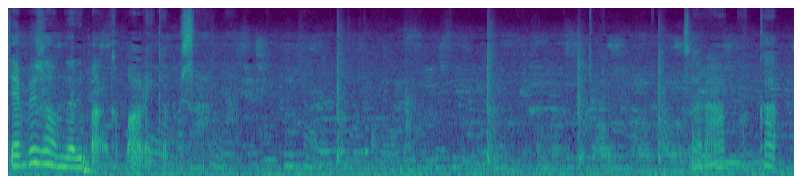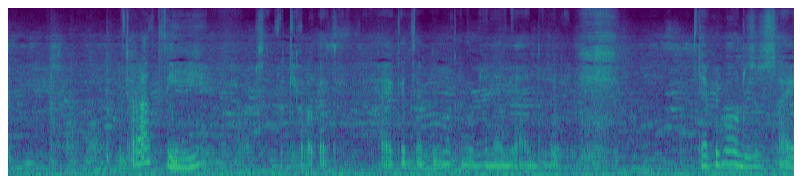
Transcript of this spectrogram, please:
Cepi salam dari Pangkep Waalaikumsalam Cara apa kak? Cerati Cepi makan udah nyanyi aja. Cepi mah udah selesai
